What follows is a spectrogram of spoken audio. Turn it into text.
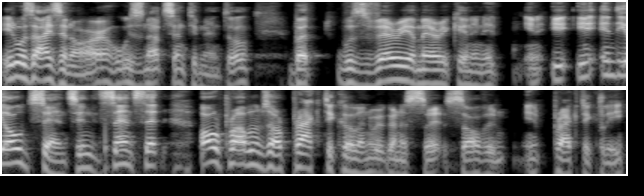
it was Eisenhower who was not sentimental but was very American in it in, in, in the old sense in the sense that all problems are practical and we're going to solve it practically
